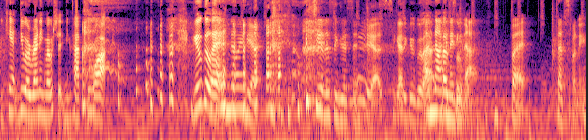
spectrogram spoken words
You can't do a running motion. You have to walk. Google it. I had no idea. No idea this existed. yes, you got to Google that. I'm not going to do that, but that's funny.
